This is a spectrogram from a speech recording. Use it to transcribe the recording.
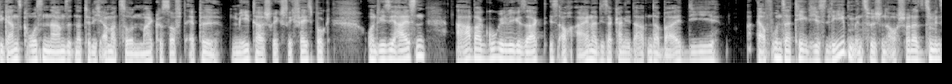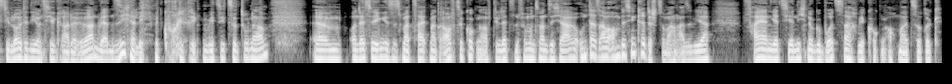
die ganz großen Namen sind natürlich Amazon, Microsoft, Apple, Meta, Schrägstrich Facebook und wie sie heißen. Aber Google, wie gesagt, ist auch einer dieser Kandidaten dabei, die auf unser tägliches Leben inzwischen auch schon, also zumindest die Leute, die uns hier gerade hören, werden sicherlich mit Google regelmäßig zu tun haben. Ähm, und deswegen ist es mal Zeit, mal drauf zu gucken auf die letzten 25 Jahre und das aber auch ein bisschen kritisch zu machen. Also wir feiern jetzt hier nicht nur Geburtstag, wir gucken auch mal zurück,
